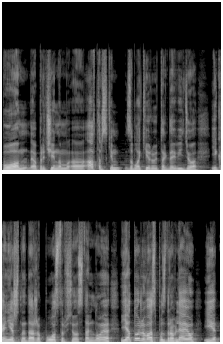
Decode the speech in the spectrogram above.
по э, причинам э, авторским, заблокируют тогда видео. И, конечно, даже постер, все остальное. Я тоже вас поздравляю и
